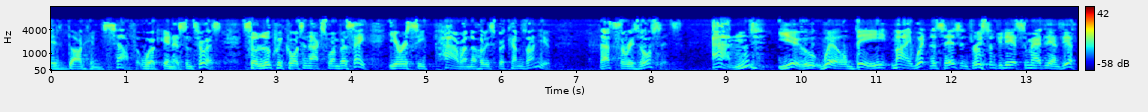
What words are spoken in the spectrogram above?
is God himself at work in us and through us. So Luke records in Acts 1 verse 8, you receive power when the Holy Spirit comes on you. That's the resources. And you will be my witnesses in Jerusalem, Judea, Samaria, of the earth.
